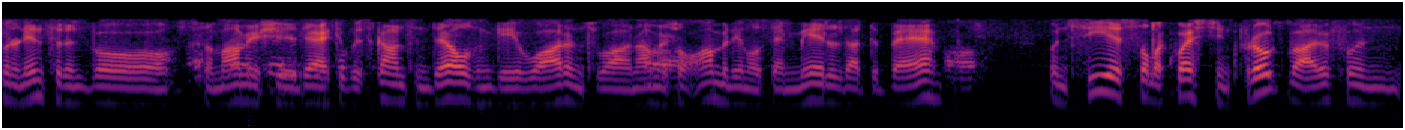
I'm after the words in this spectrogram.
von einem Incident, wo some Amische der die Wisconsin Dells gegeben worden, und zwar ein Amische Armadillo, aus dem Mädel da dabei. Und sie ist so eine Question gefragt worden von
